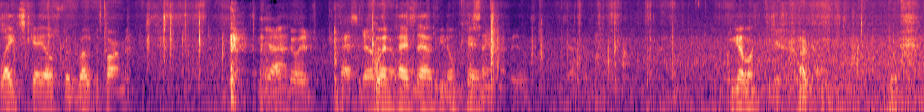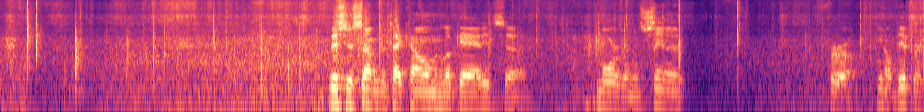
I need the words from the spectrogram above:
wage scales for the road department. Yeah, go ahead, and pass it out. Go ahead and pass it out if you don't care. Sam, that bill. You got one? Yeah. Okay. This is something to take home and look at. It's uh, more of an incentive for, you know, different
